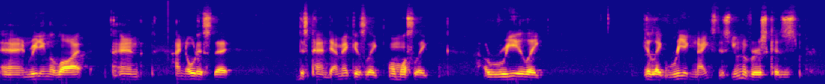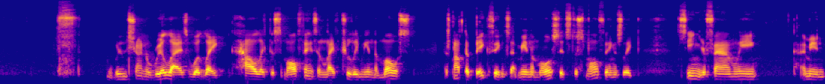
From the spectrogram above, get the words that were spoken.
and reading a lot, and I noticed that this pandemic is like almost like a real like it like reignites this universe because we're trying to realize what like how like the small things in life truly mean the most. It's not the big things that mean the most. It's the small things like seeing your family. I mean,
